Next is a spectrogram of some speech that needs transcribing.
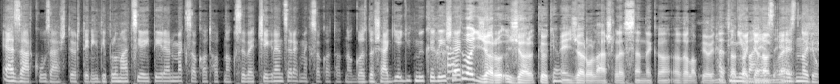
elzárkózás történik diplomáciai téren, megszakadhatnak szövetségrendszerek, megszakadhatnak gazdasági együttműködések. Hát vagy zsar, zsar, kőkemény zsarolás lesz ennek az alapja, hogy hát ne szakadjanak ez, ez nagyobb,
